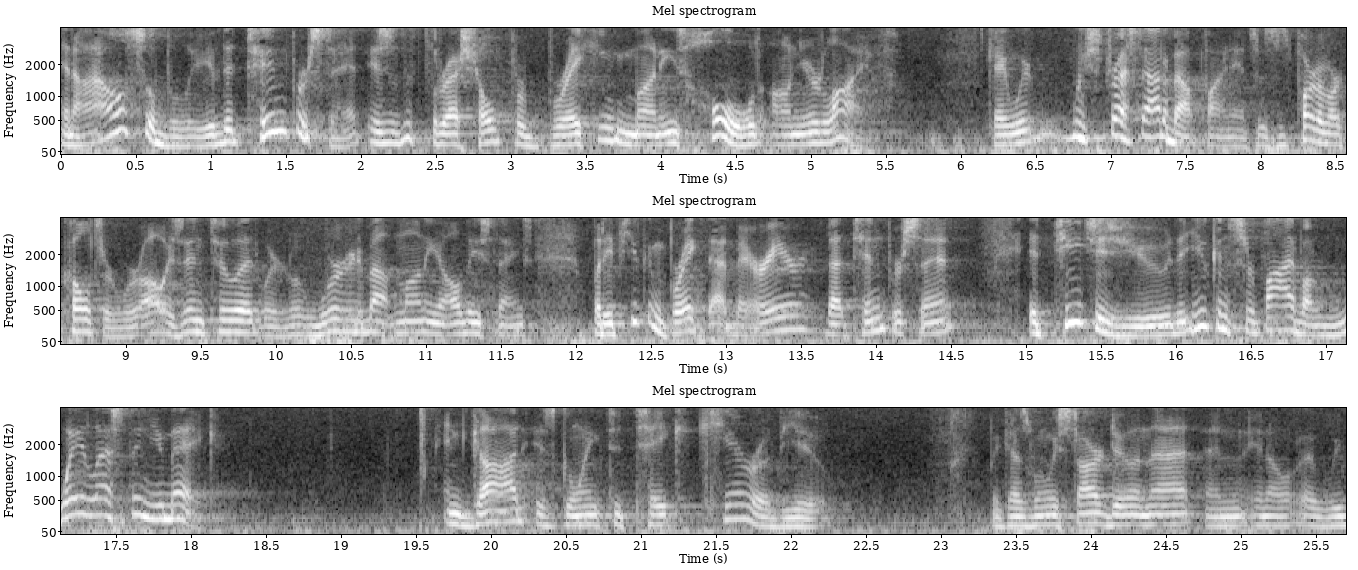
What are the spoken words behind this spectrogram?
And I also believe that 10% is the threshold for breaking money's hold on your life. Okay, we, we stress out about finances. It's part of our culture. We're always into it. We're worried about money, all these things. But if you can break that barrier, that 10%, it teaches you that you can survive on way less than you make. And God is going to take care of you. Because when we start doing that, and you know, we,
